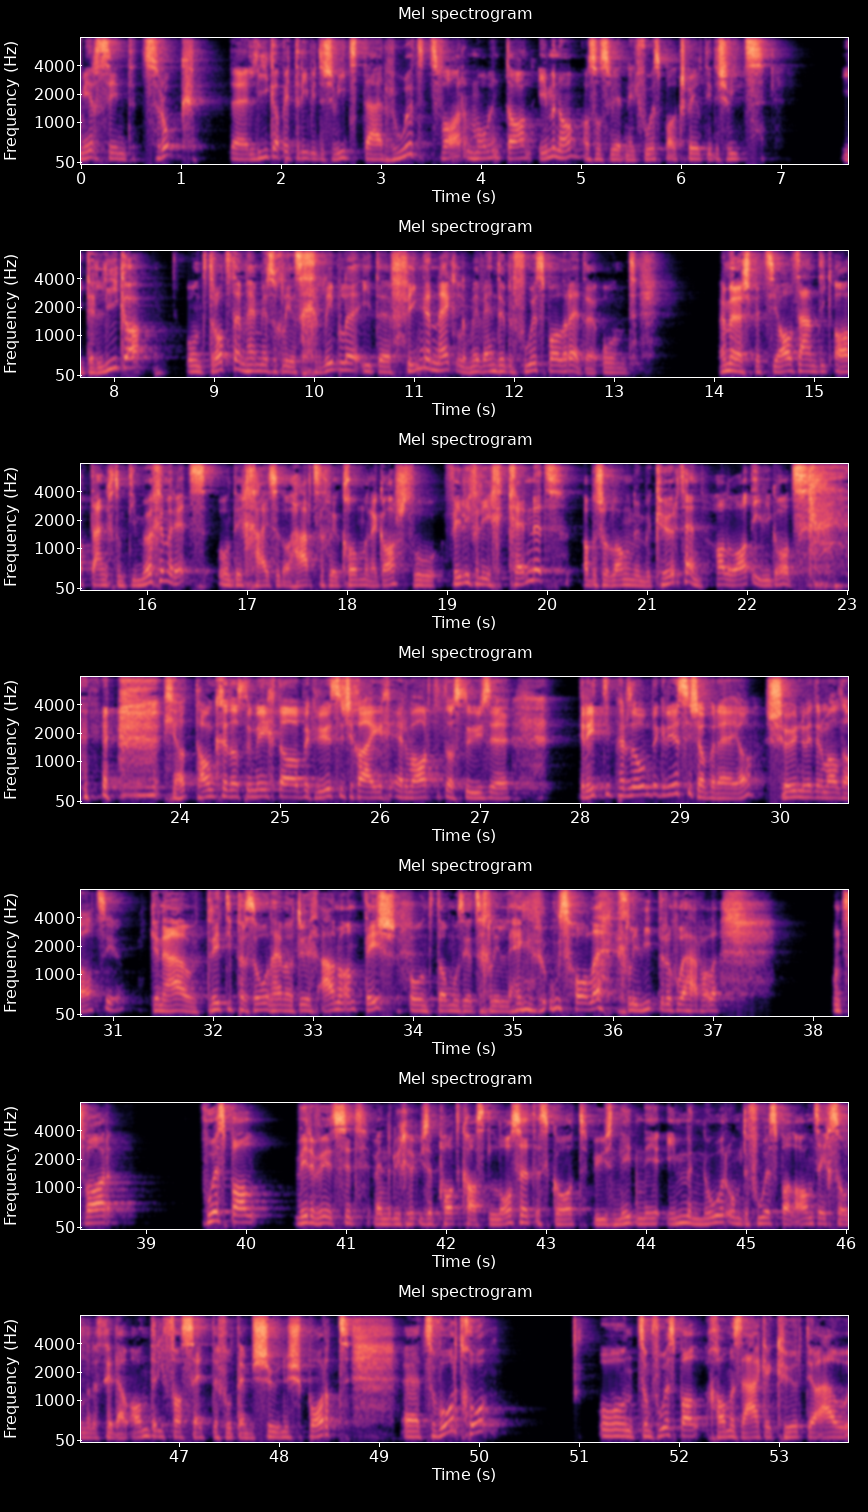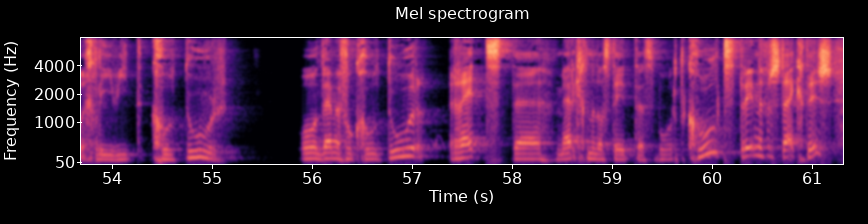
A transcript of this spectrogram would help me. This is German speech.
wir sind zurück. Der Ligabetrieb in der Schweiz, der ruht zwar momentan immer noch, also es wird nicht Fußball gespielt in der Schweiz, in der Liga. Und trotzdem haben wir so ein bisschen ein Kribbeln in den Fingernägeln. Wir wollen über Fußball reden. Und wenn man eine Spezialsendung andenkt, und die machen wir jetzt, und ich heiße da herzlich willkommen einen Gast, den viele vielleicht kennen, aber schon lange nicht mehr gehört haben. Hallo Adi, wie geht's? ja, danke, dass du mich da begrüßt. Ich habe eigentlich erwartet, dass du unsere dritte Person begrüßt, aber äh, ja, schön wieder mal da zu sein. Genau, dritte Person haben wir natürlich auch noch am Tisch und da muss ich jetzt ein bisschen länger ausholen, ein bisschen weiter herholen. Und zwar Fußball wie ihr wisst, wenn ihr euch unseren Podcast hört, es geht bei uns nicht immer nur um den Fußball an sich, sondern es gibt auch andere Facetten von dem schönen Sport äh, zu Wort kommen. Und zum Fußball kann man sagen, gehört ja auch ein bisschen weit Kultur. Und wenn man von Kultur redet, dann merkt man, dass dort das Wort Kult drinnen versteckt ist.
